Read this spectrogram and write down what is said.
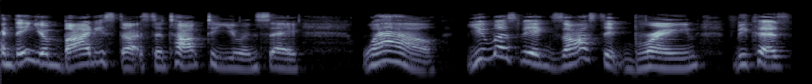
and then your body starts to talk to you and say, Wow, you must be exhausted, brain, because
